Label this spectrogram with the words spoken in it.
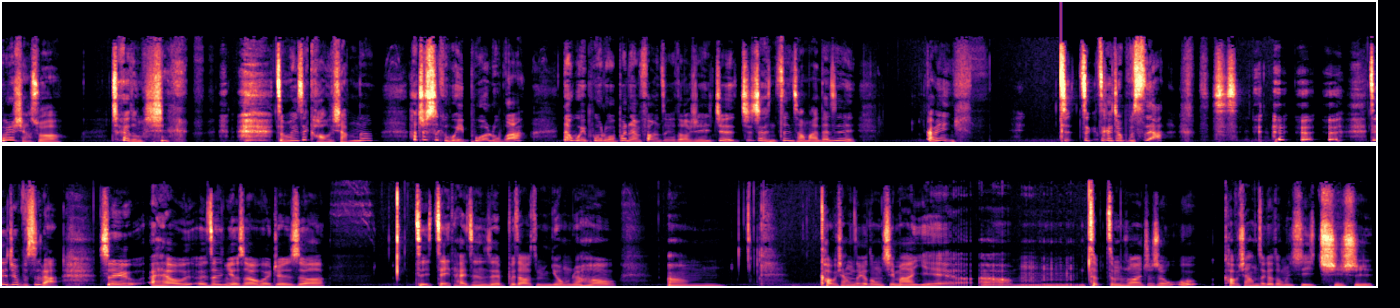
我就想说，这个东西。怎么会是烤箱呢？它就是个微波炉啊！那微波炉不能放这个东西，就就是很正常嘛。但是，阿明，这这个这个就不是啊，这个就不是啦。所以，哎呀，我我真的有时候会觉得说，这这一台真的是不知道怎么用。然后，嗯，烤箱这个东西嘛，也嗯，怎怎么说？就是我烤箱这个东西其实，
